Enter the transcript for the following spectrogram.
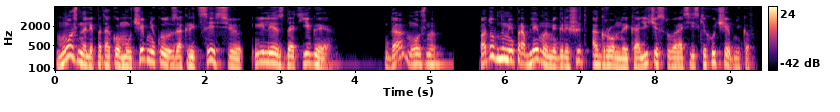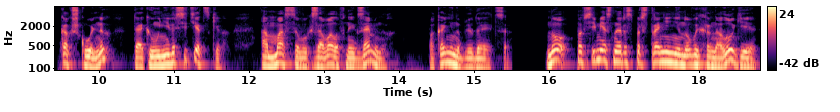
Можно ли по такому учебнику закрыть сессию или сдать ЕГЭ? Да, можно. Подобными проблемами грешит огромное количество российских учебников, как школьных, так и университетских, а массовых завалов на экзаменах пока не наблюдается. Но повсеместное распространение новой хронологии,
